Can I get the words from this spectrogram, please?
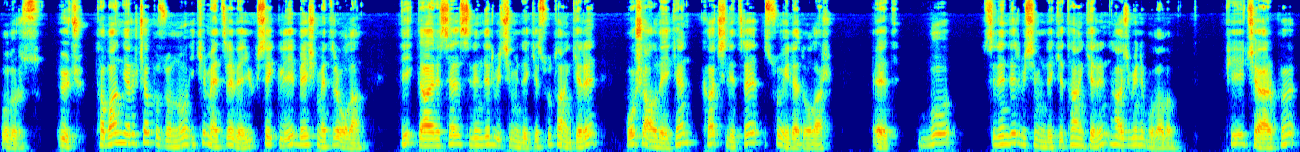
buluruz. 3. Taban yarıçap uzunluğu 2 metre ve yüksekliği 5 metre olan dik dairesel silindir biçimindeki su tankeri boş haldeyken kaç litre su ile dolar? Evet, bu silindir biçimindeki tankerin hacmini bulalım. Pi çarpı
